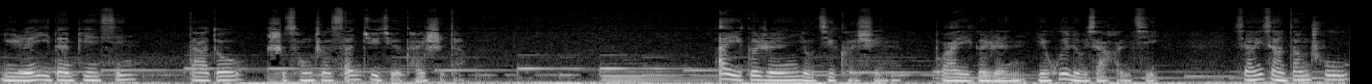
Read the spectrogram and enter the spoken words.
女人一旦变心，大都是从这三拒绝开始的。爱一个人有迹可循，不爱一个人也会留下痕迹。想一想当初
